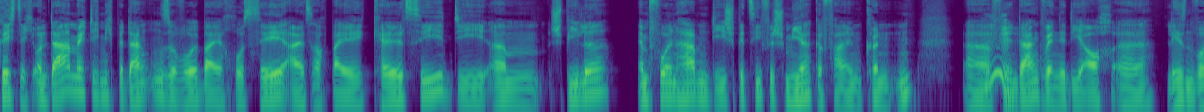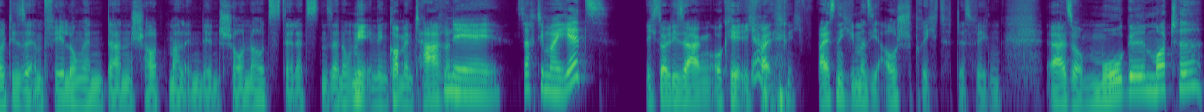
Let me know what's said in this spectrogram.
Richtig. Und da möchte ich mich bedanken, sowohl bei José als auch bei Kelsey, die ähm, Spiele empfohlen haben, die spezifisch mir gefallen könnten. Äh, mhm. Vielen Dank. Wenn ihr die auch äh, lesen wollt, diese Empfehlungen, dann schaut mal in den Show Notes der letzten Sendung. Nee, in den Kommentaren. Nee, sag die mal jetzt. Ich soll die sagen. Okay, ich, ja. weiß, ich weiß nicht, wie man sie ausspricht. Deswegen. Also Mogelmotte,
